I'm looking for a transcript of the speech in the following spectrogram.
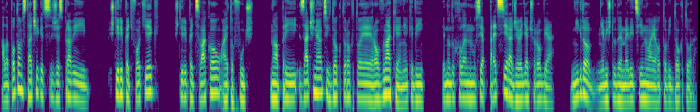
ale potom stačí, keď, že spraví 4-5 fotiek, 4-5 svakov a je to fuč. No a pri začínajúcich doktoroch to je rovnaké, niekedy Jednoducho len musia predstierať, že vedia, čo robia. Nikto nevyštuduje medicínu a je hotový doktor.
